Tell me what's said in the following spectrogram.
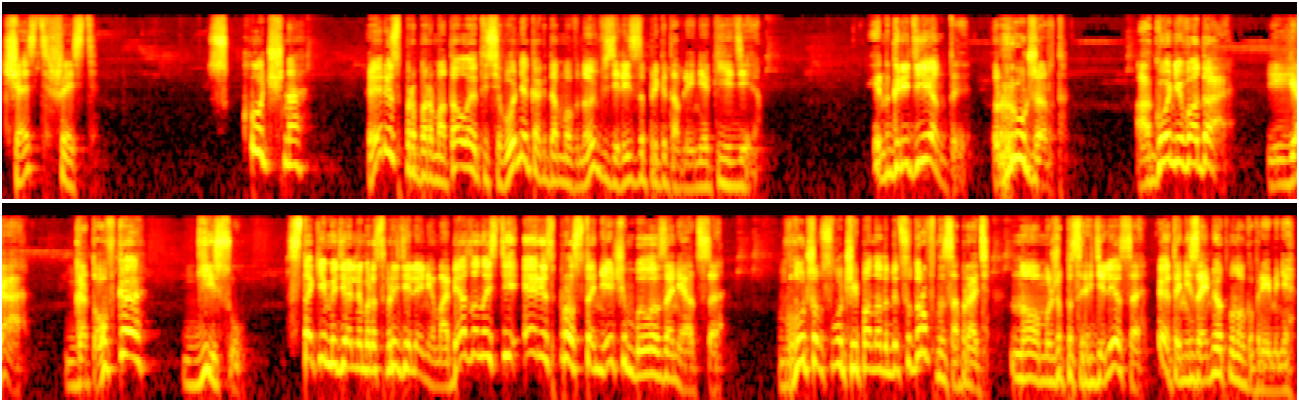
Часть 6 Скучно. Эрис пробормотала это сегодня, когда мы вновь взялись за приготовление к еде. Ингредиенты. Руджерт. Огонь и вода. И я. Готовка. Гису. С таким идеальным распределением обязанностей Эрис просто нечем было заняться. В лучшем случае понадобится дров насобрать, но мы же посреди леса, это не займет много времени.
